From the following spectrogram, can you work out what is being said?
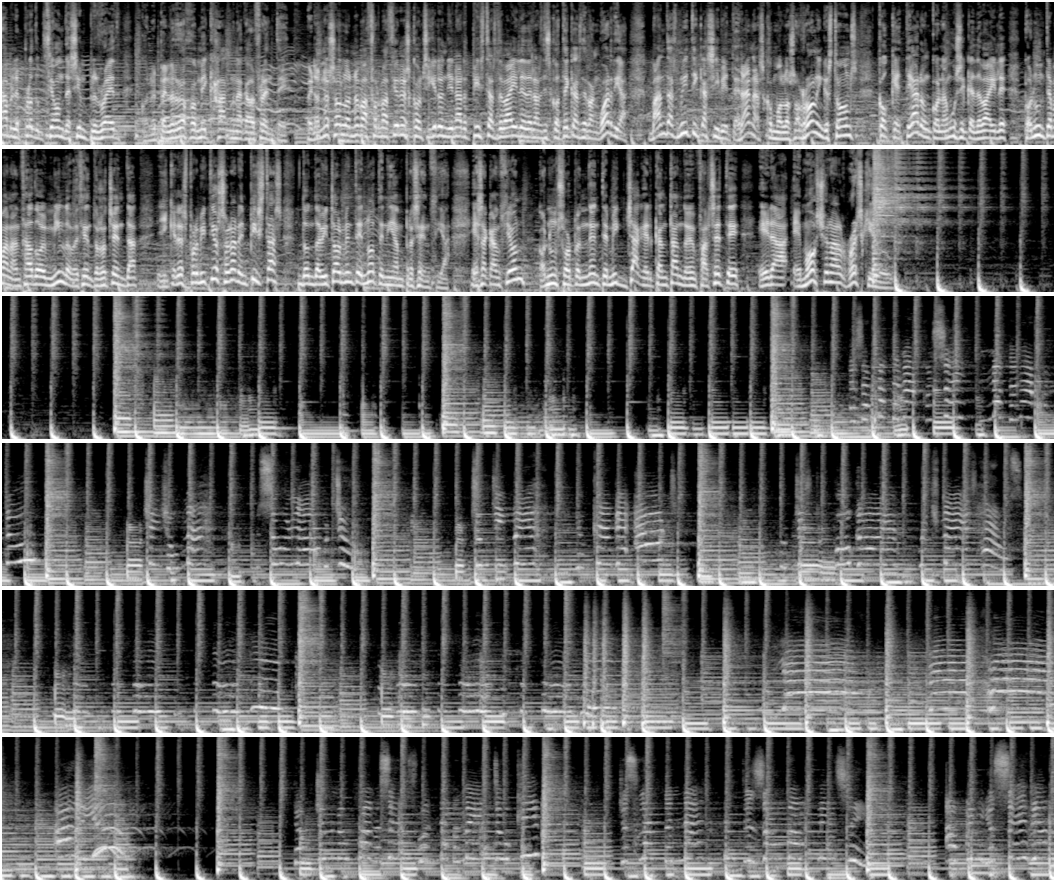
Impecable producción de Simple Red con el pelirrojo Mick Hacknack al frente. Pero no solo nuevas formaciones consiguieron llenar pistas de baile de las discotecas de vanguardia, bandas míticas y veteranas como los Rolling Stones coquetearon con la música de baile con un tema lanzado en 1980 y que les permitió sonar en pistas donde habitualmente no tenían presencia. Esa canción, con un sorprendente Mick Jagger cantando en falsete, era Emotional Rescue. you.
